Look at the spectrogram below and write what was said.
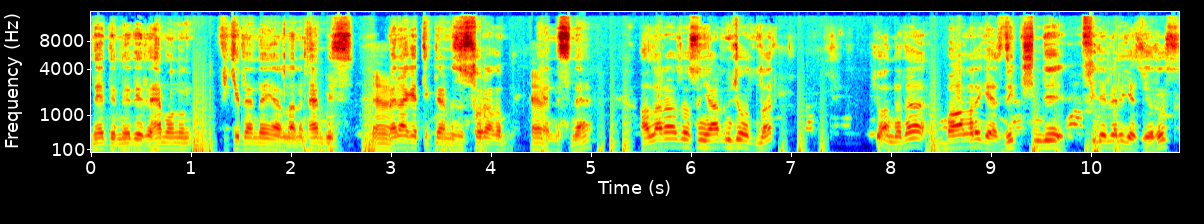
Nedir ne değil. Hem onun fikirlerinden yararlanalım. Hem biz Evet. merak ettiklerimizi soralım Evet. kendisine. Allah razı olsun yardımcı oldular. Şu anda da bağları gezdik. Şimdi fideleri geziyoruz.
